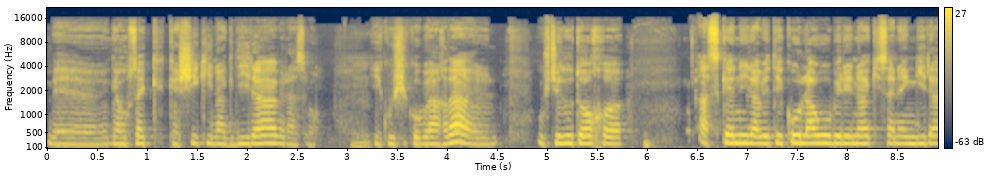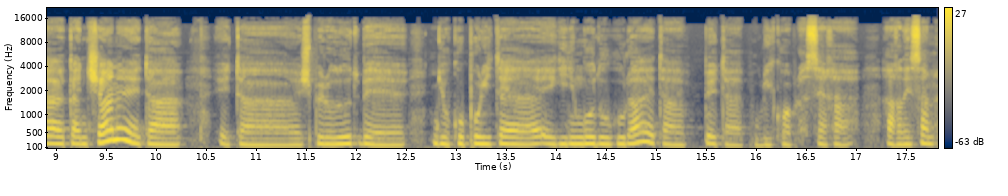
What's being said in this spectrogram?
be, gauzak kasikinak dira, beraz, bo, mm. ikusiko behar da, uste dut hor, azken hilabeteko lau berenak izanen gira kantxan, eta eta espero dut be joko polita egingo dugura, eta, eta publikoa plazera ardezan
